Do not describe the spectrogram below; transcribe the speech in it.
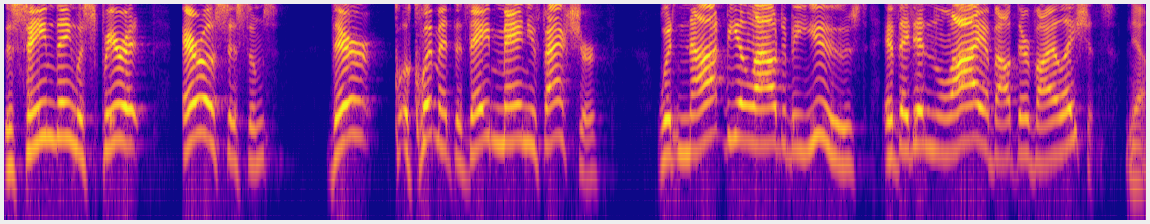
The same thing with Spirit Aerosystems, their equipment that they manufacture would not be allowed to be used if they didn't lie about their violations. Yeah.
